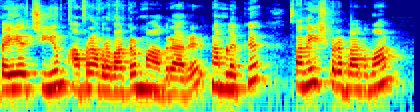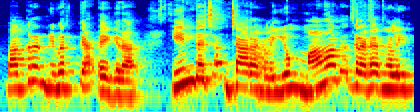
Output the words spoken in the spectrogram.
பயிற்சியும் அப்புறம் அவர் வக்ரம் ஆகுறாரு நம்மளுக்கு சனீஸ்வர பகவான் வக்ர நிவர்த்தி அடைகிறார். இந்த சஞ்சாரங்களையும் மாத கிரகங்களின்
